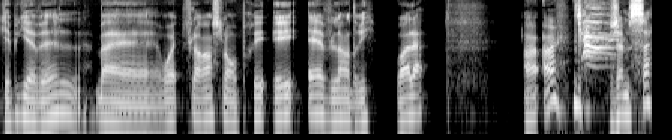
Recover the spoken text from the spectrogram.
Gabi Gavel, ben ouais, Florence Lompré et Ève Landry. Voilà. 1-1. J'aime ça.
